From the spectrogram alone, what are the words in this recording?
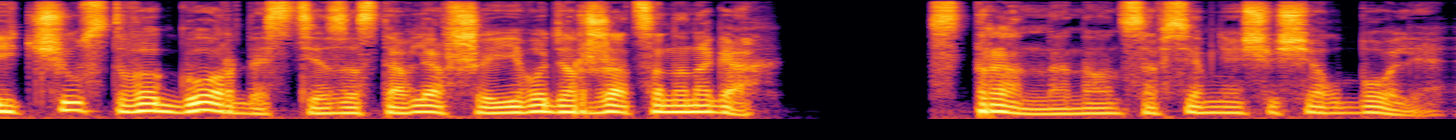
и чувство гордости, заставлявшее его держаться на ногах. Странно, но он совсем не ощущал боли.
